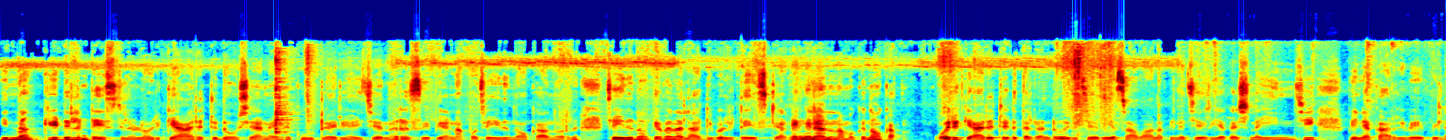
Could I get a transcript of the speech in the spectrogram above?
ഇന്ന് കിടിലും ടേസ്റ്റിലുള്ള ഒരു ക്യാരറ്റ് ദോശയാണ് എന്റെ കൂട്ടുകാരി അയച്ചു റെസിപ്പിയാണ്. അപ്പോൾ ചെയ്ത് നോക്കാമെന്ന് പറഞ്ഞ് ചെയ്ത് നോക്കിയപ്പോൾ നല്ല അടിപൊളി ടേസ്റ്റിയാണ് എങ്ങനെയാണെന്ന് നമുക്ക് നോക്കാം. ഒരു ക്യാരറ്റ് എടുത്തിട്ടുണ്ട് ഒരു ചെറിയ സവാള പിന്നെ ചെറിയ കഷ്ണം ഇഞ്ചി പിന്നെ കറിവേപ്പില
